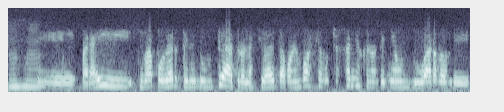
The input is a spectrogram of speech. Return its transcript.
eh, para ahí se va a poder tener un teatro. La ciudad de Tacuarembó hace muchos años que no tenía un lugar donde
